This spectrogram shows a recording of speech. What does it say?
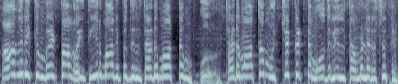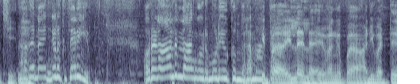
ஆதரிக்கும் வேட்பாளரை தீர்மானிப்பதில் தடுமாட்டம் தடுமாற்றம் உச்சக்கட்ட மோதலில் தமிழரசு கட்சி. அது எங்களுக்கு தெரியும். ஒரு நாள் நாங்க ஒரு முடிவுக்கும் மாட்டோம். இப்ப இல்ல இல்ல இவங்க இப்ப அடிபட்டு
